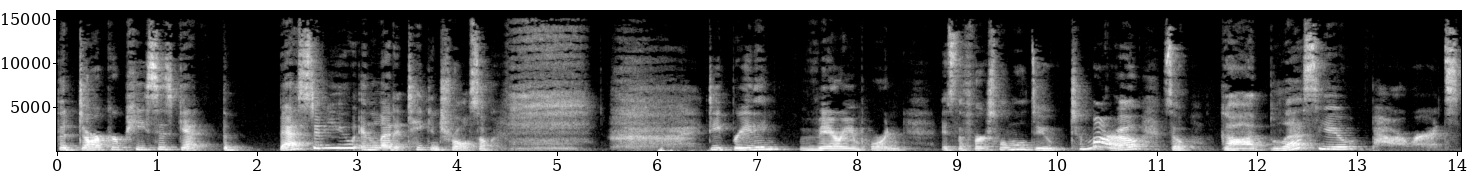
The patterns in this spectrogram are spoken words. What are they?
the darker pieces get the best of you and let it take control. So deep breathing, very important. It's the first one we'll do tomorrow. So God bless you. Power words.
